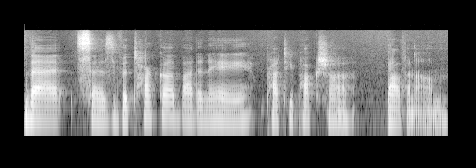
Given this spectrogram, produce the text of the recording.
that says Vitarka Badhane Pratipaksha Bhavanam.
